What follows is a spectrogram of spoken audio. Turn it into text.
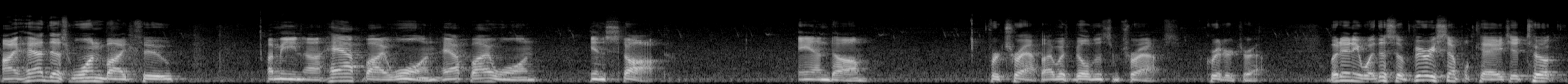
I had this one by two, I mean uh, half by one, half by one in stock. And um, for trap, I was building some traps, critter trap. But anyway, this is a very simple cage. It took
